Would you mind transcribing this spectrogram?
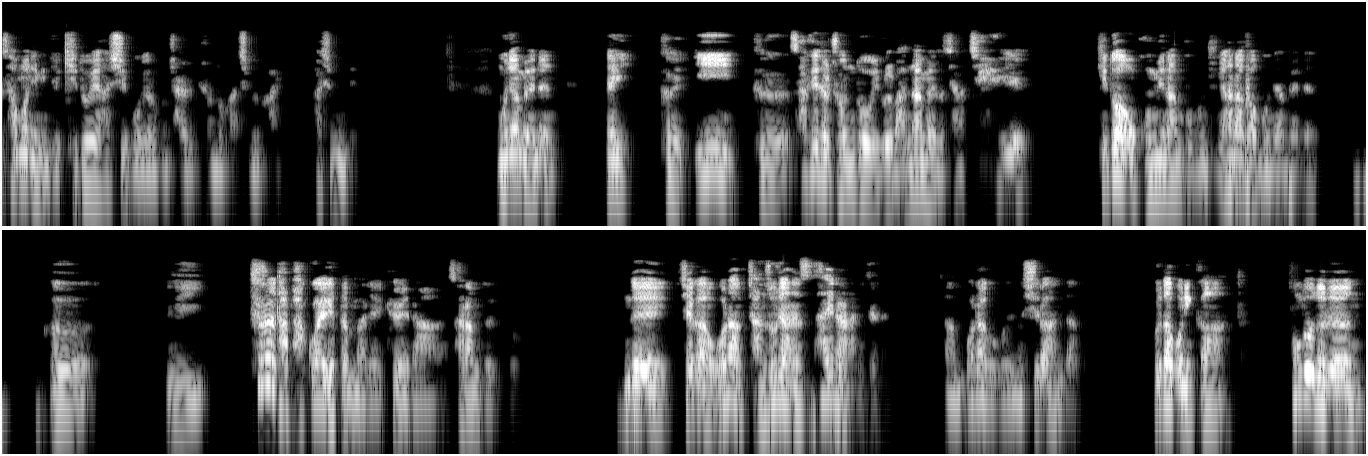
사모님 이제 기도회 하시고, 여러분 자유롭게 전도 같이면 하시면 돼요. 뭐냐면은, 그, 이, 그, 사계절 전도 이걸 만나면서 제가 제일 기도하고 고민한 부분 중에 하나가 뭐냐면은, 그, 이, 틀을 다 바꿔야겠단 말이에요, 교회랑, 사람들도. 근데 제가 워낙 잔소리하는 스타일은 아니잖아요. 뭐라고, 이거 싫어한다. 그러다 보니까, 성도들은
